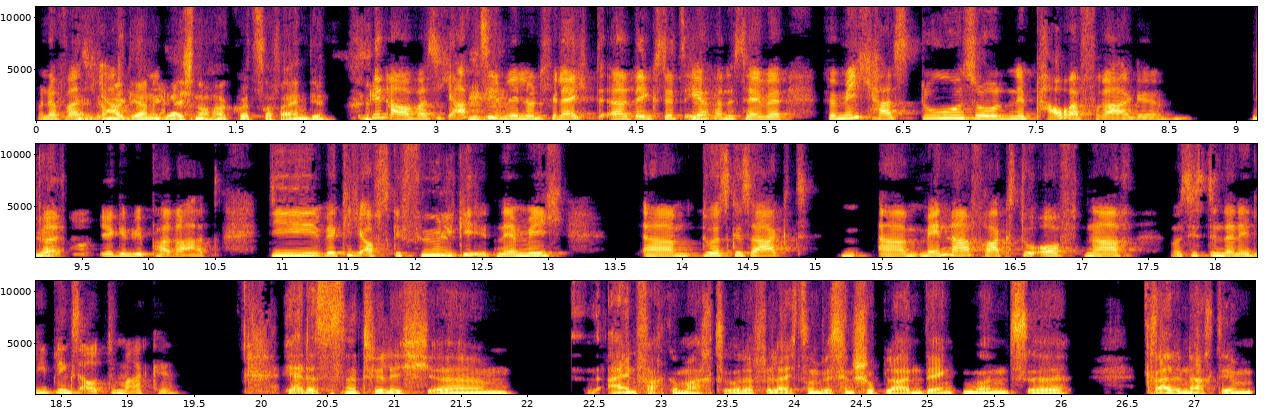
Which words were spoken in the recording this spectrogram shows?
Und auf was da ich kann man gerne gleich noch mal kurz drauf eingehen. Genau, was ich abziehen will und vielleicht äh, denkst du jetzt eher ja. an dasselbe. Für mich hast du so eine Powerfrage, ja. also irgendwie parat, die wirklich aufs Gefühl geht. Nämlich, ähm, du hast gesagt, äh, Männer fragst du oft nach, was ist denn deine Lieblingsautomarke? Ja, das ist natürlich ähm, einfach gemacht oder vielleicht so ein bisschen Schubladendenken. Und äh, gerade nach dem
